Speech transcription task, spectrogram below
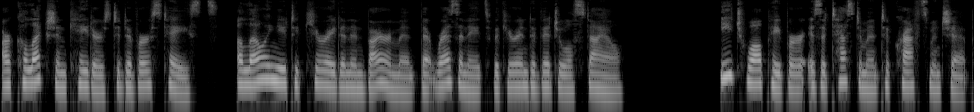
our collection caters to diverse tastes, allowing you to curate an environment that resonates with your individual style. Each wallpaper is a testament to craftsmanship,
